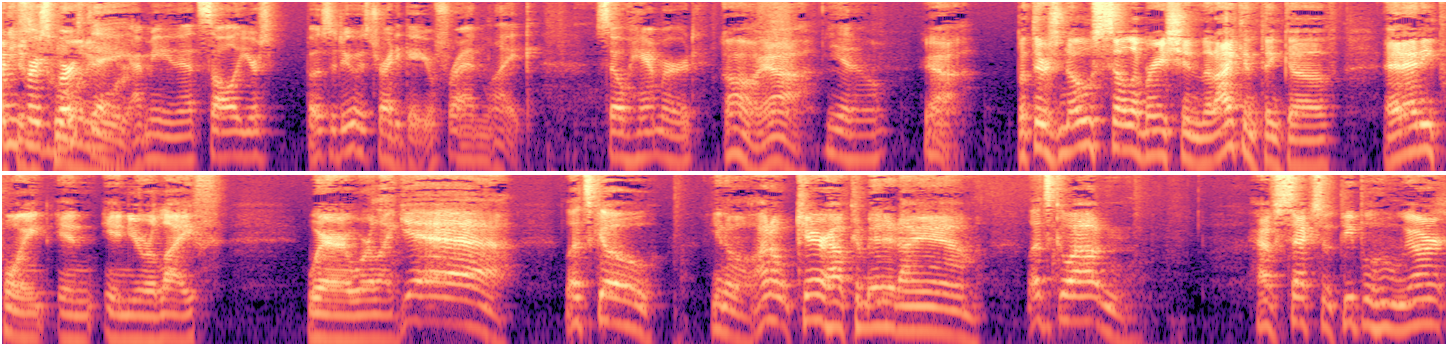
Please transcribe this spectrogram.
twenty isn't cool birthday. anymore. I mean, that's all you're supposed to do is try to get your friend like so hammered. Oh yeah, You know. yeah. But there's no celebration that I can think of at any point in in your life where we're like, yeah, let's go. You know, I don't care how committed I am. Let's go out and have sex with people who we aren't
